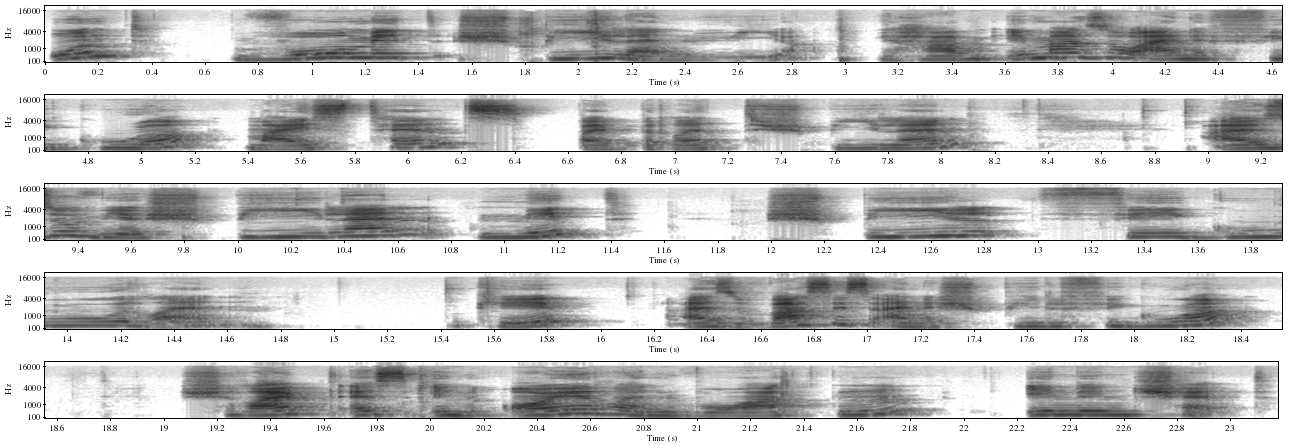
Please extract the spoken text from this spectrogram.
und womit spielen wir? Wir haben immer so eine Figur, meistens bei Brettspielen. Also wir spielen mit Spielfiguren. Okay? Also was ist eine Spielfigur? Schreibt es in euren Worten in den Chat.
